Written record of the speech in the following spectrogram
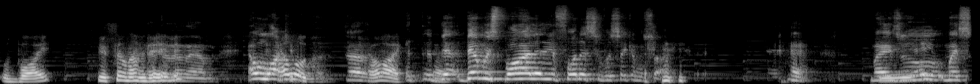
O Boy. Esqueci o nome dele. É o Loki, é o Loki. Tá. É o Loki. É. Demos spoiler e foda-se você que não sabe. é. Mas, o, mas,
